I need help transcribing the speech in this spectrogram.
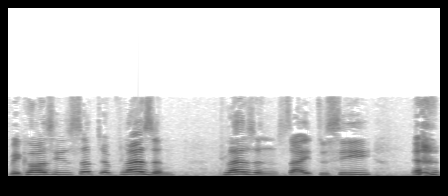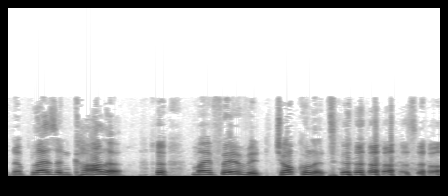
because he's such a pleasant, pleasant sight to see and a pleasant color. My favorite, chocolate. so,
